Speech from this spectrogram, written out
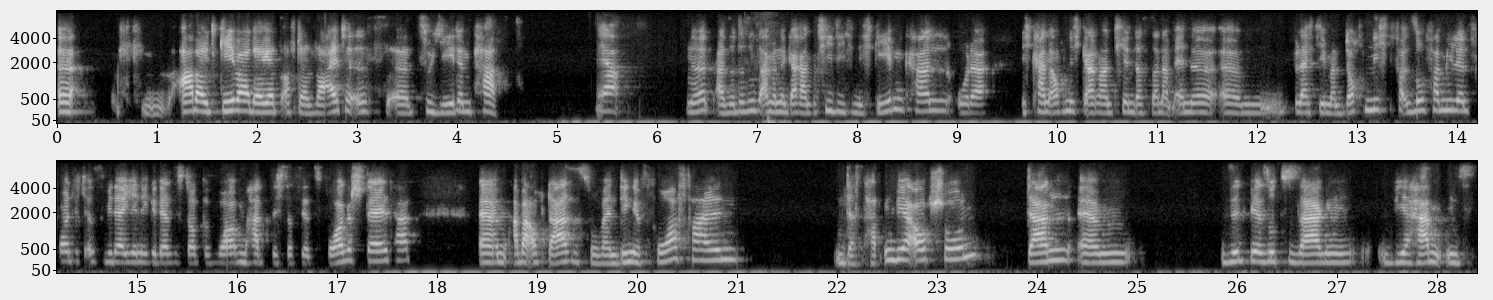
äh, Arbeitgeber, der jetzt auf der Seite ist, äh, zu jedem passt. Ja. Ne? Also das ist einfach eine Garantie, die ich nicht geben kann oder ich kann auch nicht garantieren, dass dann am Ende ähm, vielleicht jemand doch nicht so familienfreundlich ist, wie derjenige, der sich dort beworben hat, sich das jetzt vorgestellt hat. Ähm, aber auch da ist es so, wenn Dinge vorfallen, das hatten wir auch schon, dann ähm, sind wir sozusagen, wir haben uns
